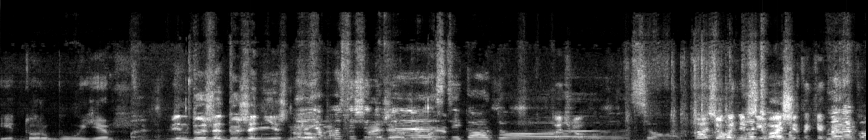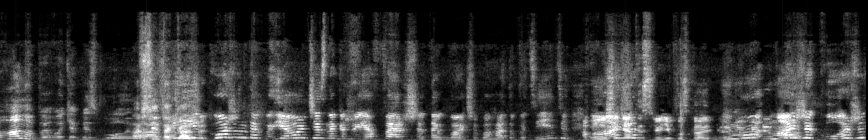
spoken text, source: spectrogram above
і турбує. Він дуже-дуже ніжно Ні, робить. я просто ще Знаєте, дуже стійка до, До чого? е, цього. Так, сьогодні всі Коротше, ваші таке Мене кажуть. погано беруть обізболи. А всі так кажуть. Кожен так. Я вам чесно кажу, я вперше так бачу багато пацієнтів. А і воно майже, сидять і слюні пускають. і мо- майже кожен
